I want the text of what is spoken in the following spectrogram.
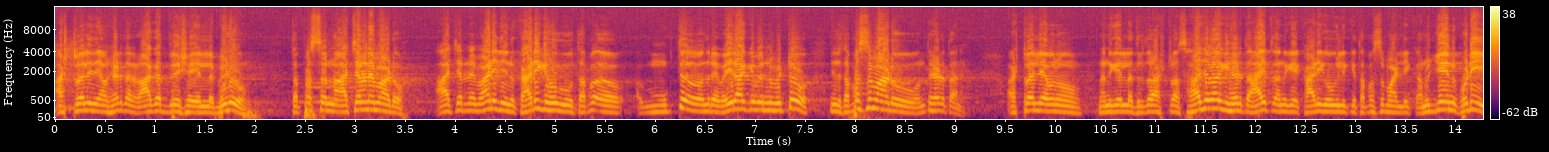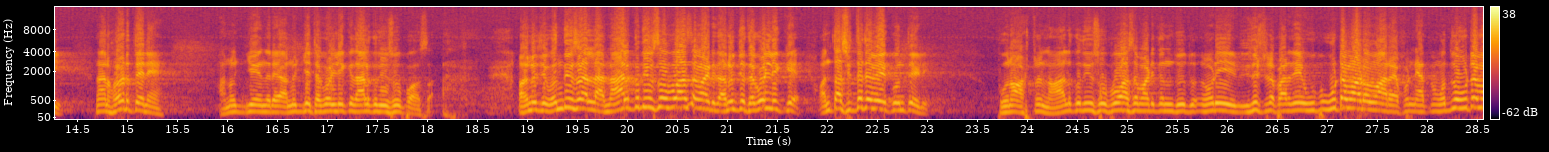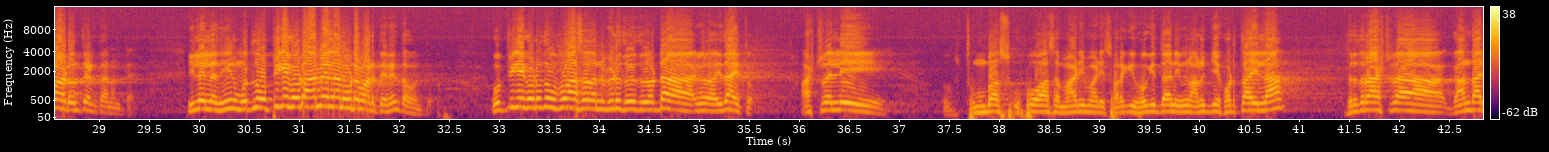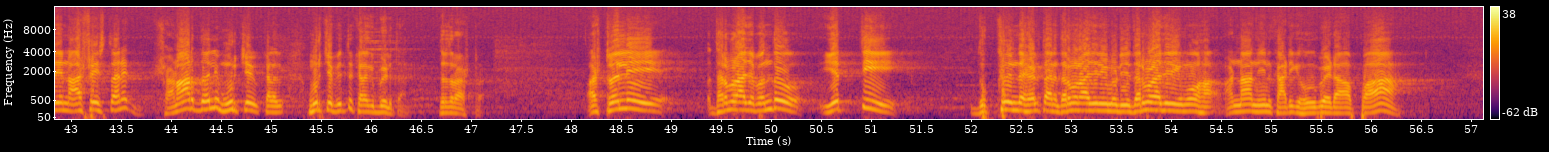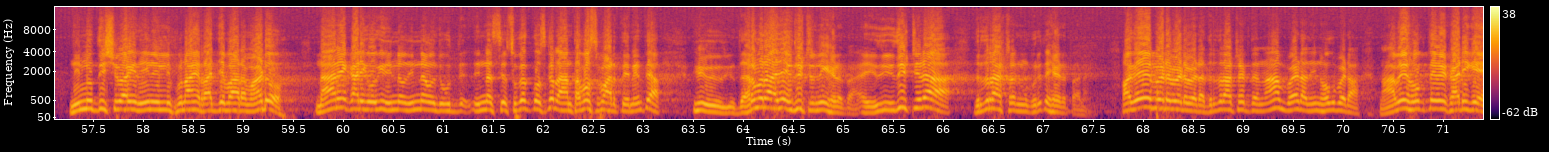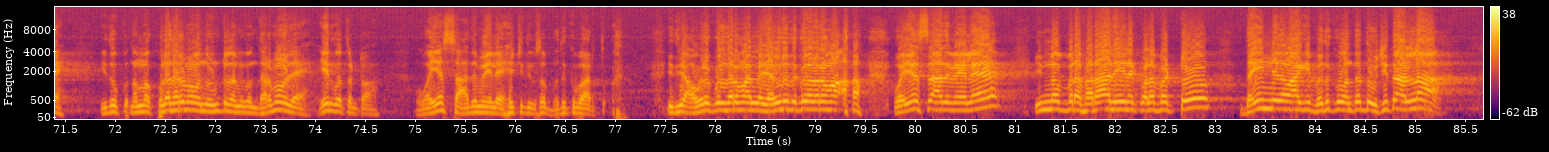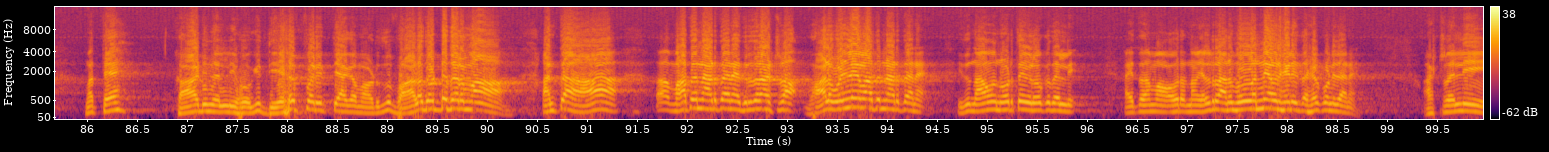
ಅಷ್ಟರಲ್ಲಿ ನಾವು ಹೇಳ್ತಾರೆ ರಾಗದ್ವೇಷ ಎಲ್ಲ ಬಿಡು. ತಪಸ್ಸನ್ನು ಆಚರಣೆ ಮಾಡು. ಆಚರಣೆ ಮಾಡಿ ನೀನು ಕಾಡಿಗೆ ಹೋಗು. ತಪ ಮುಕ್ತ, ಅಂದರೆ ವೈರಾಗ್ಯವನ್ನು ಬಿಟ್ಟು ನೀನು ತಪಸ್ಸು ಮಾಡು ಅಂತ ಹೇಳ್ತಾನೆ. ಅಷ್ಟರಲ್ಲಿ ಅವನು ನನಗೆಲ್ಲ ಧೃತರಾಷ್ಟ್ರ ಸಹಜವಾಗಿ ಹೇಳ್ತಾ ಆಯಿತು, ನನಗೆ ಕಾಡಿಗೆ ಹೋಗಲಿಕ್ಕೆ ತಪಸ್ಸು ಮಾಡಲಿಕ್ಕೆ ಅನುಜ್ಞೆಯನ್ನು ಕೊಡಿ. ನಾನು ಹೊರಡ್ತೇನೆ. ಅನುಜ್ಞೆ ಅಂದರೆ ಅನುಜ್ಞೆ ತಗೊಳ್ಳಿಕ್ಕೆ ನಾಲ್ಕು ದಿವಸ ಉಪವಾಸ. ಅನುಜ್ಞೆ ಒಂದು ದಿವಸ ಅಲ್ಲ, ನಾಲ್ಕು ದಿವಸ ಉಪವಾಸ ಮಾಡಿದ. ಅನುಜ್ಞೆ ತಗೊಳ್ಳಿಕ್ಕೆ ಅಂತ ಸಿದ್ಧತೆ ಬೇಕು ಅಂತೇಳಿ. ಪುನಃ ಅಷ್ಟು ನಾಲ್ಕು ದಿವಸ ಉಪವಾಸ ಮಾಡಿದ್ದನ್ನು ನೋಡಿ, ಯುಧಿಷ್ಠಿರ ಪಾರದೇ ಊಟ ಮಾಡೋ ಮಾರ ಪುಣ್ಯಾತ್ಮ, ಮೊದಲು ಊಟ ಮಾಡು ಅಂತ ಹೇಳ್ತಾನಂತೆ. ಇಲ್ಲ ಇಲ್ಲ, ನೀನು ಮೊದಲು ಒಪ್ಪಿಗೆ ಕೊಡು, ಆಮೇಲೆ ನಾನು ಊಟ ಮಾಡ್ತೇನೆ ಅಂತ ಒಂದು ಒಪ್ಪಿಗೆ ಕೊಡೋದು ಉಪವಾಸವನ್ನು ಬಿಡೋದು ಇದು ದೊಡ್ಡ ಇದಾಯಿತು. ಅಷ್ಟರಲ್ಲಿ ತುಂಬ ಉಪವಾಸ ಮಾಡಿ ಮಾಡಿ ಸ್ವರ್ಗಿ ಹೋಗಿದ್ದಾನೆ, ಇವನು ಅನುಜ್ಞೆ ಕೊಡ್ತಾ ಇಲ್ಲ. ಧೃತರಾಷ್ಟ್ರ ಗಾಂಧಾರಿಯನ್ನು ಆಶ್ರಯಿಸ್ತಾನೆ, ಕ್ಷಣಾರ್ಧದಲ್ಲಿ ಮೂರ್ಛೆ ಕೆಳಗೆ ಮೂರ್ಛೆ ಬಿದ್ದು ಕೆಳಗೆ ಬೀಳ್ತಾನೆ ಧೃತರಾಷ್ಟ್ರ. ಅಷ್ಟರಲ್ಲಿ ಧರ್ಮರಾಜ ಬಂದು ಎತ್ತಿ ದುಃಖದಿಂದ ಹೇಳ್ತಾನೆ, ಧರ್ಮರಾಜನಿಗೆ ನೋಡಿ, ಧರ್ಮರಾಜನಿಗೆ ಮೋಹ. ಅಣ್ಣ, ನೀನು ಕಾಡಿಗೆ ಹೋಗಬೇಡ, ಅಪ್ಪ. ನಿನ್ನ ಉದ್ದೇಶವಾಗಿ ನೀನು ಇಲ್ಲಿ ಪುನಃ ರಾಜ್ಯಭಾರ ಮಾಡು. ನಾನೇ ಕಾಡಿಗೆ ಹೋಗಿ ನಿನ್ನ ನಿನ್ನ ಒಂದು ಉದ್ದ, ನಿನ್ನ ಸುಖಕ್ಕೋಸ್ಕರ ನಾನು ತಪಸ್ಸು ಮಾಡ್ತೇನೆ ಅಂತ ಧರ್ಮರಾಜ ಯುಧಿಷ್ಠನಿಗೆ ಹೇಳ್ತಾನೆ. ಯುಧಿಷ್ಠಿರ ಧೃತರಾಷ್ಟ್ರನ ಕುರಿತು ಹೇಳ್ತಾನೆ. ಹಾಗೇ ಬೇಡ ಬೇಡ ಬೇಡ ಧೃತರಾಷ್ಟ್ರ ಹೇಳ್ತಾನೆ ನಾ ಬೇಡ, ನೀನು ಹೋಗಬೇಡ. ನಾವೇ ಹೋಗ್ತೇವೆ ಕಾಡಿಗೆ. ಇದು ನಮ್ಮ ಕುಲಧರ್ಮ ಒಂದು ಉಂಟು, ನಮಗೊಂದು ಧರ್ಮವಿದೆ. ಏನು ಗೊತ್ತುಂಟು? ವಯಸ್ಸಾದ ಮೇಲೆ ಹೆಚ್ಚು ದಿವಸ ಬದುಕಬಾರ್ದು. ಇದು ಅವರ ಕುಲಧರ್ಮ ಅಲ್ಲ, ಎಲ್ಲರದ್ದು ಕುಲಧರ್ಮ. ವಯಸ್ಸಾದ ಮೇಲೆ ಇನ್ನೊಬ್ಬರ ಪರಾಧೀನಕ್ಕೆ ಒಳಪಟ್ಟು ದೈನ್ಯವಾಗಿ ಬದುಕುವಂಥದ್ದು ಉಚಿತ ಅಲ್ಲ. ಮತ್ತೆ ಕಾಡಿನಲ್ಲಿ ಹೋಗಿ ದೇಹ ಪರಿತ್ಯಾಗ ಮಾಡುವುದು ಬಹಳ ದೊಡ್ಡ ಧರ್ಮ ಅಂತ ಮಾತನಾಡ್ತಾನೆ ಧೃತರಾಷ್ಟ್ರ. ಬಹಳ ಒಳ್ಳೆಯ ಮಾತನಾಡ್ತಾನೆ ಇದು ನಾವು ನೋಡ್ತೇವೆ ಲೋಕದಲ್ಲಿ. ಆಯ್ತಾ, ನಮ್ಮ ಅವರ ನಾವು ಎಲ್ಲರ ಅನುಭವವನ್ನೇ ಅವನು ಹೇಳಿದ್ದ ಹೇಳ್ಕೊಂಡಿದ್ದಾನೆ. ಅಷ್ಟರಲ್ಲಿ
